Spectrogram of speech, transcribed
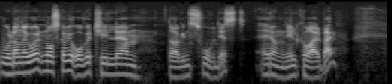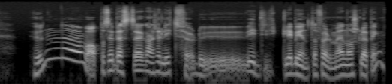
hvordan det går. Nå skal vi over til dagens hovedgjest, Ragnhild Kvarberg. Hun var på sitt beste kanskje litt før du virkelig begynte å følge med i norsk løping.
